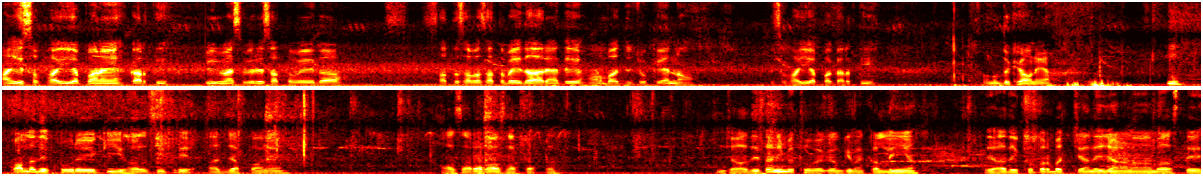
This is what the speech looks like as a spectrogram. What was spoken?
ਹਾਂਜੀ, ਸਫ਼ਾਈ ਆਪਾਂ ਨੇ ਕਰਤੀ। ਵੀ ਮੈਂ ਸਵੇਰੇ 7 ਵਜੇ ਦਾ 7 ਸਵਾ 7 ਵਜੇ ਦਾ ਆ ਰਿਹਾ ਤੇ ਹੁਣ ਵੱਜ ਚੁੱਕੇ ਆ 9 ਸਫ਼ਾਈ ਆਪਾਂ ਕਰਤੀ। ਤੁਹਾਨੂੰ ਦਿਖਾਉਨੇ ਆ। ਨੂੰ ਕੱਲ ਦੇਖੋ ਰੇ ਕੀ ਹਾਲ ਸੀ ਤੇ ਅੱਜ ਆਪਾਂ ਨੇ ਆ ਸਾਰਾ ਰਾਹ ਸਾਫ਼ ਕਰਤਾ। ਜ਼ਿਆਦਾ ਤਾਂ ਨਹੀਂ ਮੈਥੋਂ ਹੋਇਆ ਕਿਉਂਕਿ ਮੈਂ ਕੱਲੀ ਆ। ਤੇ ਆਹ ਦੇਖੋ, ਪਰ ਬੱਚਿਆਂ ਦੇ ਜਾਣ ਵਾਸਤੇ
